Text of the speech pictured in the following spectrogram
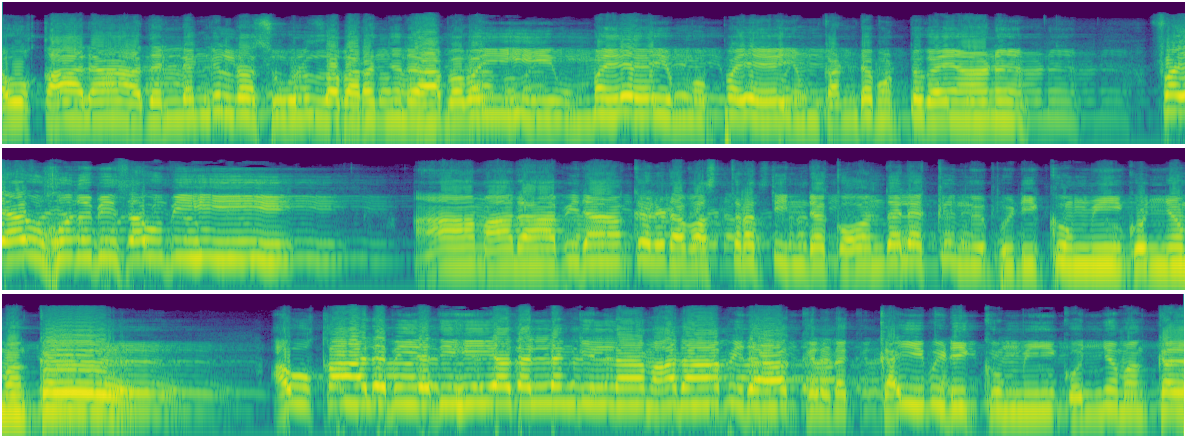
ഔ കാല അതല്ലെങ്കിൽ റസൂലുള്ള പറഞ്ഞത് അബവൈ ഉമ്മയെയും ഉപ്പയെയും കണ്ടുമുട്ടുകയാണ്. ആ മാതാപിതാക്കളുടെ വസ്ത്രത്തിന്റെ കോന്തലക്കിങ് പിടിക്കും ഈ കുഞ്ഞുമക്കൾ. അതല്ലെങ്കിൽ ആ മാതാപിതാക്കളുടെ കൈ പിടിക്കും ഈ കുഞ്ഞുമക്കൾ.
